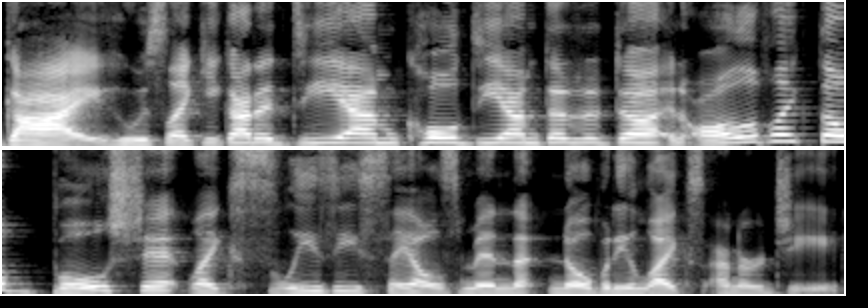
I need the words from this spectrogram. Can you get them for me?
guy who's like, you got a DM, cold DM, da da da, and all of like the bullshit, like sleazy salesmen that nobody likes energy.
